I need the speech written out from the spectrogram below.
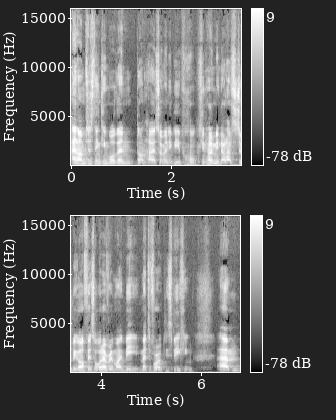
and i'm just thinking well then don't hire so many people. You know what i mean? Don't have such a big office or whatever it might be metaphorically speaking. Um,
